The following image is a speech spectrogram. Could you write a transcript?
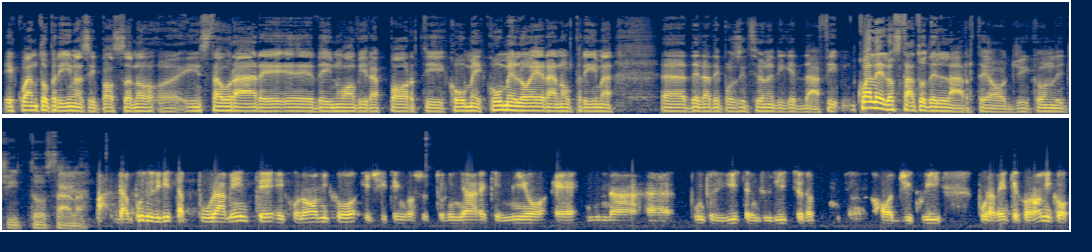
e quanto prima si possano eh, instaurare eh, dei nuovi rapporti come, come lo erano prima eh, della deposizione di Gheddafi. Qual è lo stato dell'arte oggi con l'Egitto, Sala? Ma, da un punto di vista puramente economico, e ci tengo a sottolineare che il mio è un eh, punto di vista, un giudizio da, eh, oggi qui puramente economico,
